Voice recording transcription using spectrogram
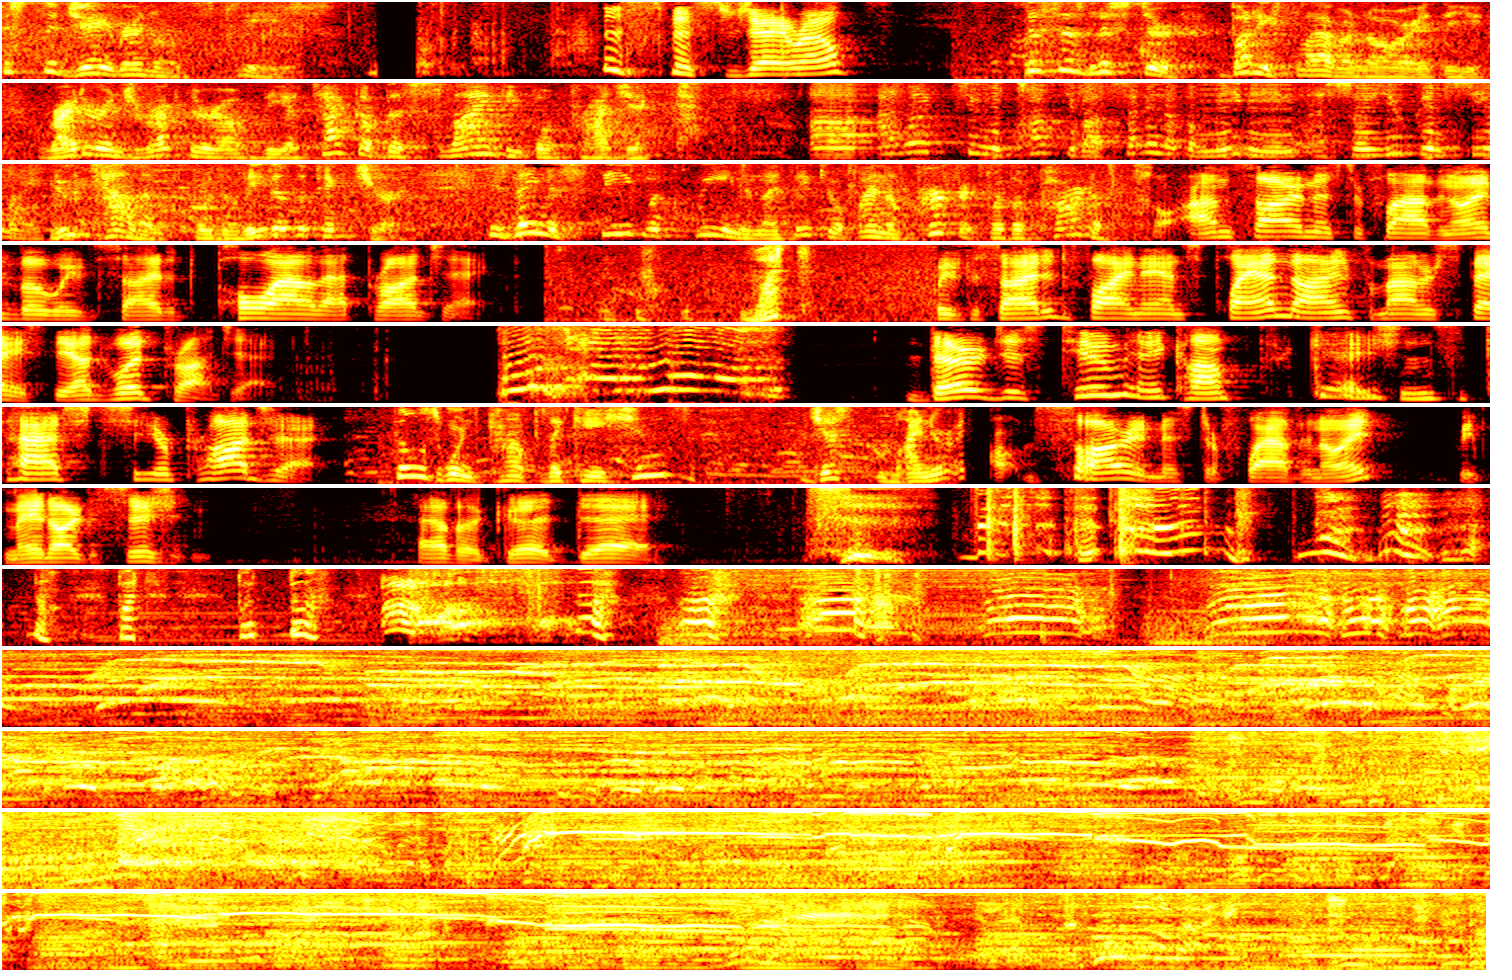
Mr. J. Reynolds, please. This is Mr. J. Reynolds. This is Mr. Buddy Flavinoy, the writer and director of the Attack of the Slime People project. Uh, I'd like to talk to you about setting up a meeting uh, so you can see my new talent for the lead of the picture. His name is Steve McQueen, and I think you'll find him perfect for the part of. T- Well, I'm sorry, Mr. Flavinoid, but we've decided to pull out of that project. what? We've decided to finance Plan 9 from Outer Space, the Ed Wood Project. Who's Ed Wood? There are just too many complications attached to your project. Those weren't complications, just minor. I'm sorry, Mr. Flavonoid. We've made our decision. Have a good day. no, but, but, uh, uh, uh. الموت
